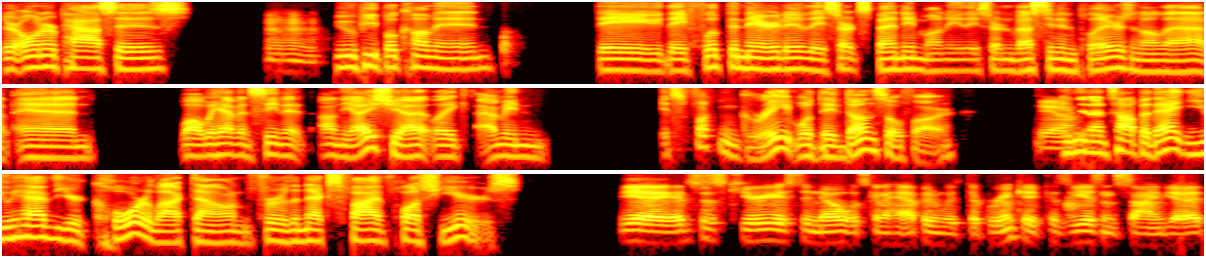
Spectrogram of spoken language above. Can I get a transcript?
their owner passes, Mhm. new people come in, they they flip the narrative, they start spending money, they start investing in players and all that. And while we haven't seen it on the ice yet, like I mean, it's fucking great what they've done so far. Yeah. And then on top of that, you have your core locked down for the next five plus years. Yeah, it's just curious to know what's going to happen with DeBrincat because he hasn't signed yet,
